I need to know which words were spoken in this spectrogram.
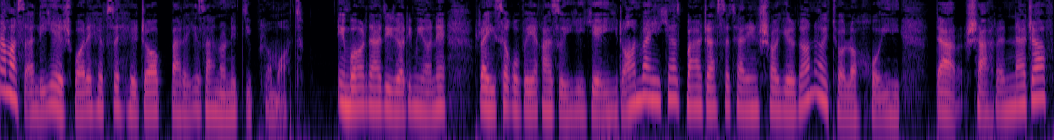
نه مسئله اجبار حفظ حجاب برای زنان دیپلمات. این بار در دیداری میان رئیس قوه قضاییه ایران و یکی از برجسته ترین شاگردان آیت الله خویی در شهر نجف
